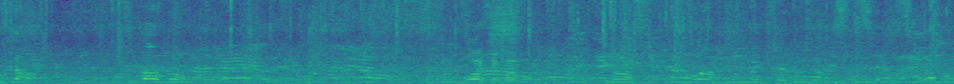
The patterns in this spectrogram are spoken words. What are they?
Est tard. C'est pas bon. Vous bois, c'est pas bon Non, si tu bois, vous mettez vous donnez ça, c'est c'est pas bon.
